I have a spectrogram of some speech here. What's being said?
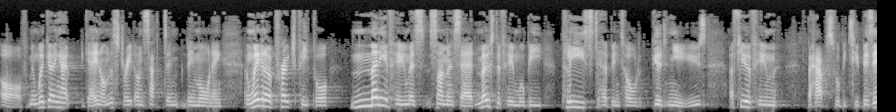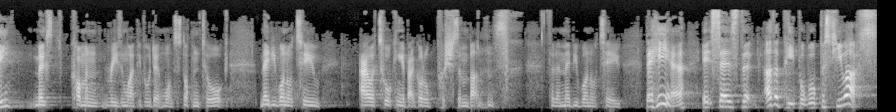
of. I mean, we're going out again on the street on Saturday morning, and we're going to approach people, many of whom, as Simon said, most of whom will be pleased to have been told good news, a few of whom perhaps will be too busy, most common reason why people don't want to stop and talk. Maybe one or two hour talking about God will push some buttons for them, maybe one or two. But here it says that other people will pursue us.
